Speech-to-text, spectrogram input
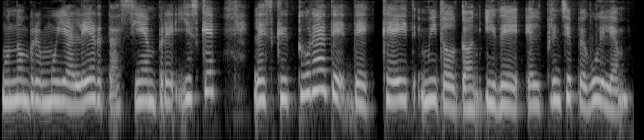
un hombre muy alerta siempre, y es que la escritura de, de Kate Middleton, y de El Príncipe William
